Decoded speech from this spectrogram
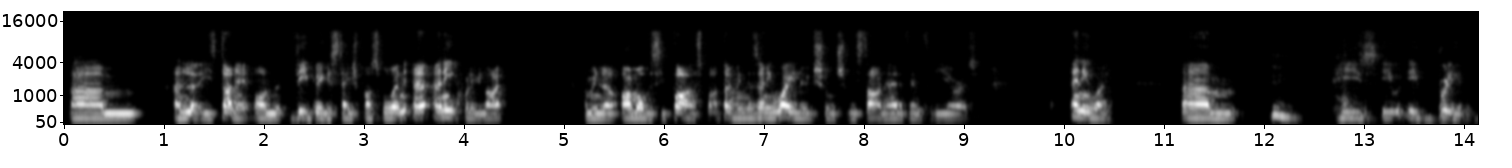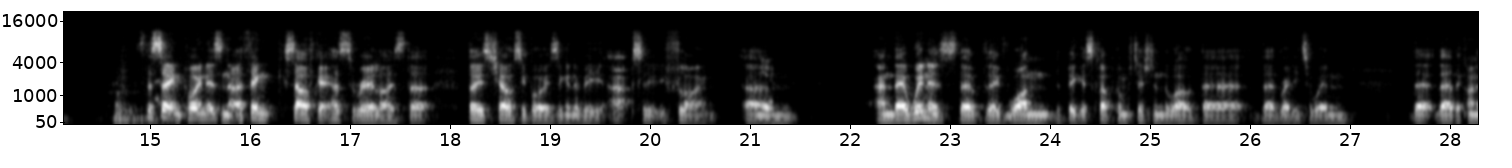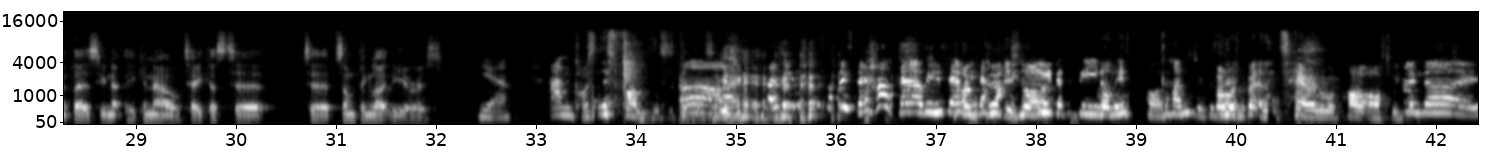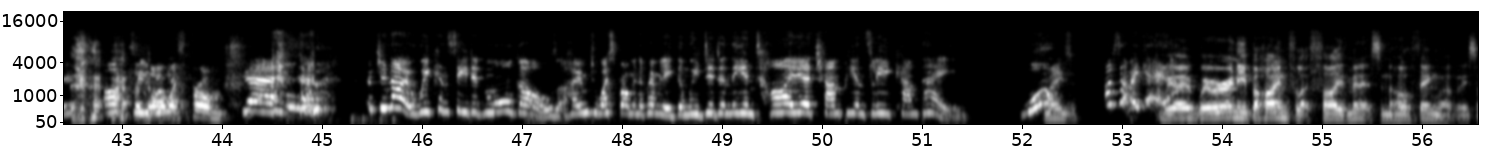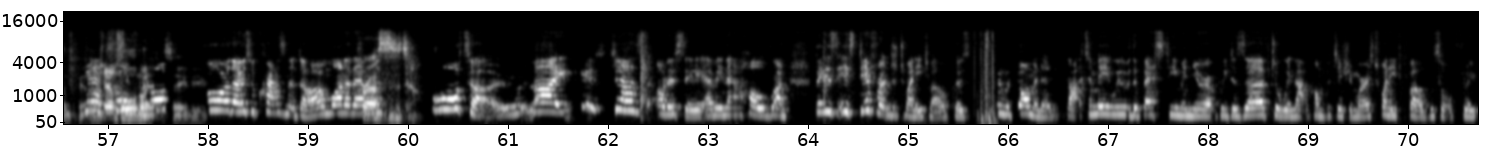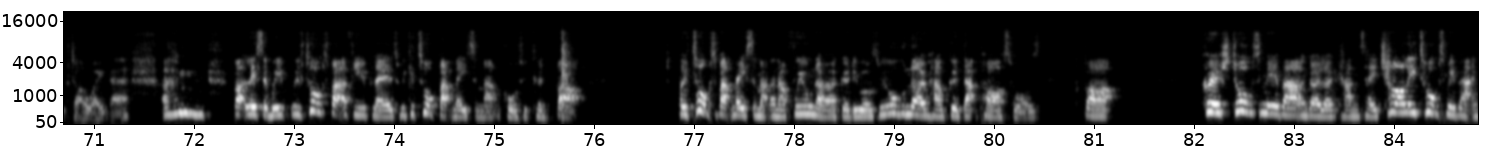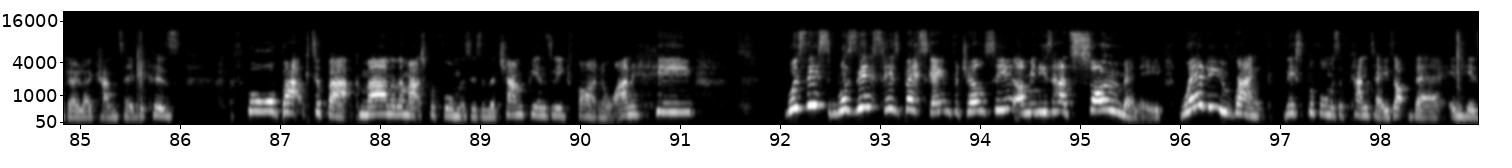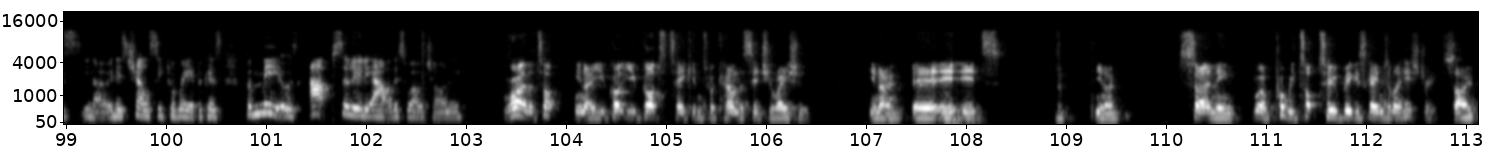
Um, and look, he's done it on the biggest stage possible. And, and equally, like, I mean, look, I'm obviously biased, but I don't think there's any way Luke Shaw should be starting ahead of him for the Euros. Anyway, um, hmm. he's he, he's brilliant. It's the same point, isn't it? I think Southgate has to realise that those Chelsea boys are going to be absolutely flying. Um, yeah. And they're winners. they have won the biggest club competition in the world. They're they're ready to win. They're, they're the kind of players who, who can now take us to to something like the Euros. Yeah. And oh, isn't this fun? This is good. Oh, yeah. I, think it's to have that. I mean, it's definitely oh, the not, you've ever been on this pod, hundred percent. So much better than tearing them apart after we. I know. after we West Brom. Yeah. Do you know we conceded more goals at home to West Brom in the Premier League than we did in the entire Champions League campaign? What? Amazing. How does that make it? We, we were only behind for like five minutes in the whole thing, weren't we? Something yeah, like four, four minutes maybe. Four of those were Krasnodar, and one of them Krasnodar. was Porto. Like it's just honestly, I mean, that whole run. But it's, it's different to 2012 because we were dominant. Like to me, we were the best team in Europe. We deserved to win that competition. Whereas 2012, we sort of fluked our way there. Um, but listen, we, we've talked about a few players. We could talk about Mason Mount, of course we could, but we've talked about Mason Mount enough. We all know how good he was. We all know how good that pass was. But Chris, talk to me about N'Golo Kante. Charlie, talk to me about N'Golo Kante because four back-to-back man of the match performances in the Champions League final, and he was this was this his best game for Chelsea? I mean, he's had so many. Where do you rank this performance of Kante? He's up there in his you know in his Chelsea career because for me it was absolutely out of this world, Charlie. Right at the top, you know, you've got you've got to take into account the situation. You know, it, it's the you know certainly, well, probably top two biggest games in our history. So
